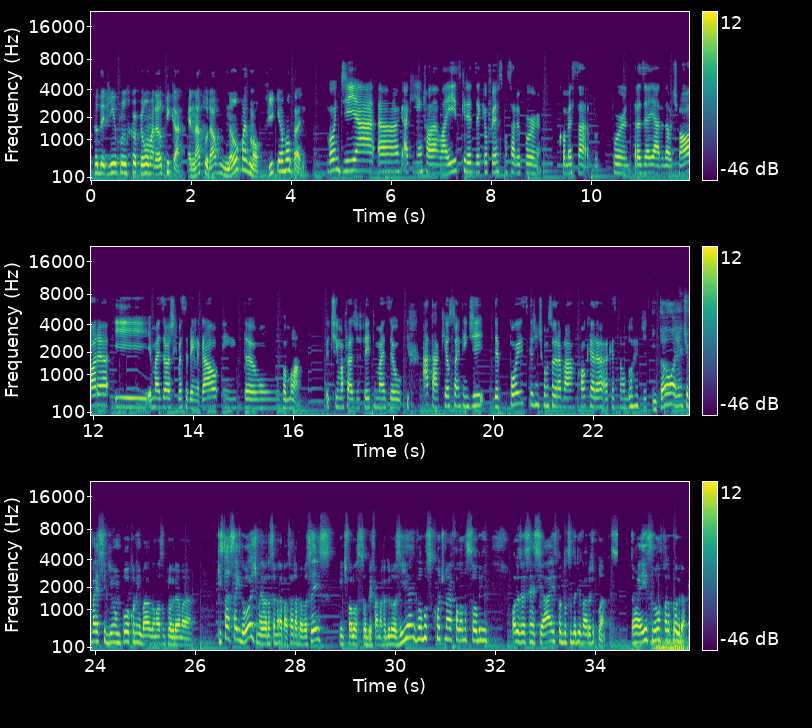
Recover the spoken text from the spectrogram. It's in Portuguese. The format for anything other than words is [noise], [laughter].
seu dedinho para um escorpião amarelo picar. É natural, não faz mal. Fiquem à vontade. Bom dia, uh, aqui quem fala é a Laís. Queria dizer que eu fui responsável por começar, por, por trazer a Yara da última hora, e mas eu acho que vai ser bem legal, então vamos lá. Eu tinha uma frase de efeito, mas eu. Ah, tá. Que eu só entendi depois que a gente começou a gravar qual que era a questão do refrigerante. Então a gente vai seguir um pouco no embalo do nosso programa que está saindo hoje, mas era da semana passada para vocês. A gente falou sobre farmacognosia e vamos continuar falando sobre óleos essenciais, produtos derivados de plantas. Então é isso, vamos para o programa.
